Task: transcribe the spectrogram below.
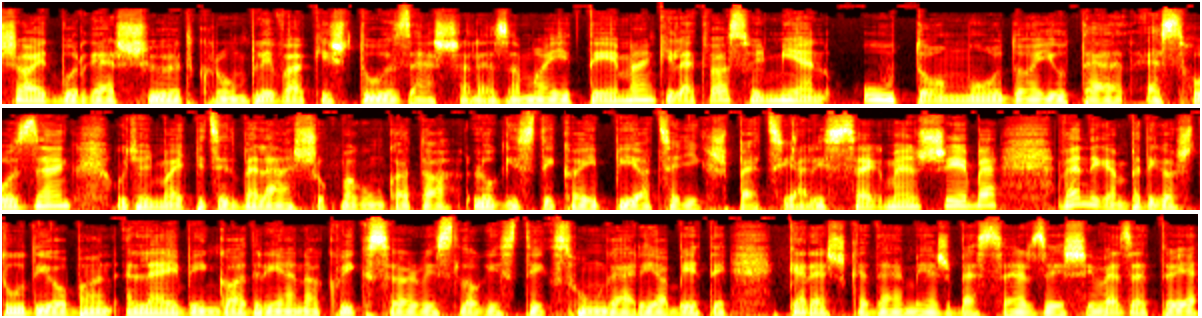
sajtburger sült krumplival, kis túlzással ez a mai témánk, illetve az, hogy milyen úton, módon jut el ez hozzánk, úgyhogy majd picit belássuk magunkat a logisztikai piac egyik speciális szegmensébe. Vendégem pedig a stúdióban Leibing Adriana Quick Service Logistics Hungária BT kereskedelmi és beszerzési vezetője.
